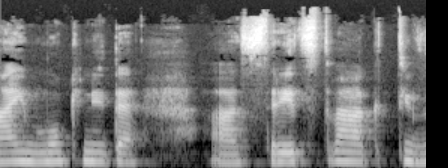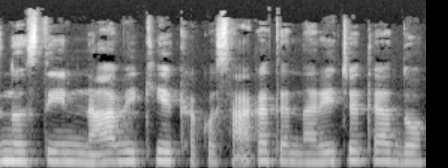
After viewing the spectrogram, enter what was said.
најмокните а, средства, активности и навики, како сакате наречете, до,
